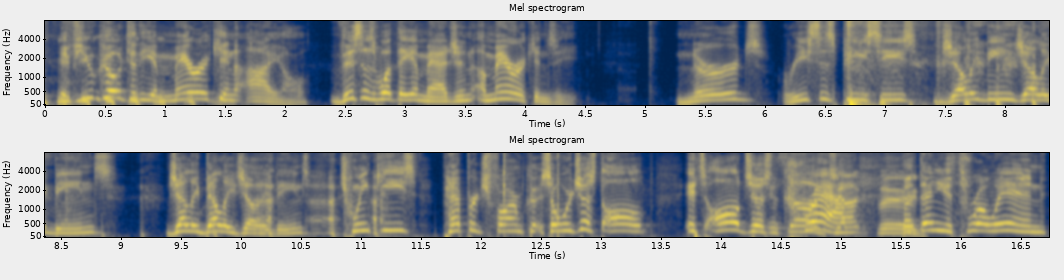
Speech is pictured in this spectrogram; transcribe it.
if you go to the American aisle, this is what they imagine Americans eat: nerds, Reese's Pieces, jelly bean jelly beans, jelly belly jelly beans, Twinkies, Pepperidge Farm. Co- So we're just all. It's all just It's all crap. junk food. But then you throw in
